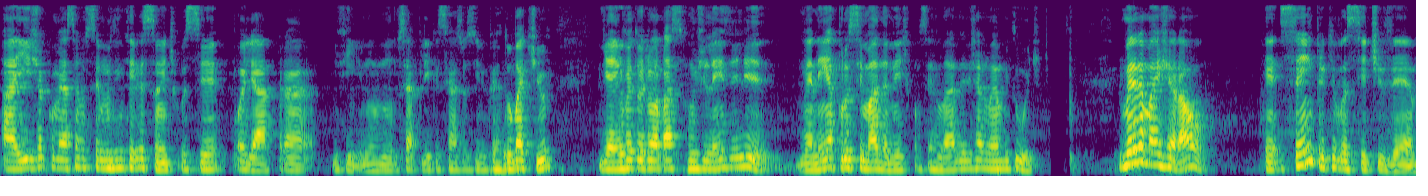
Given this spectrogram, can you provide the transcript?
aí já começa a não ser muito interessante você olhar para... Enfim, não, não, se aplica esse raciocínio perturbativo. E aí o vetor de Laplace-Runge-Lenz, ele não é nem aproximadamente conservado, ele já não é muito útil. De maneira é mais geral, é, sempre que você tiver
